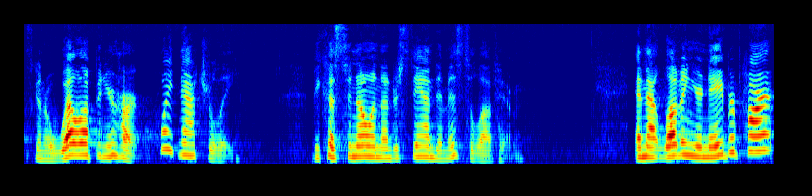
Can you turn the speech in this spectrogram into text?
is going to well up in your heart quite naturally. Because to know and understand Him is to love Him. And that loving your neighbor part,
